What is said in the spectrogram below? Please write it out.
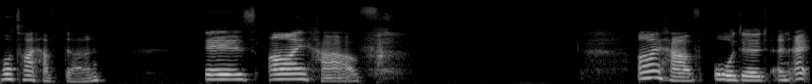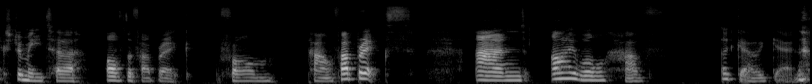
what I have done is I have I have ordered an extra metre of the fabric from Pound Fabrics and I will have a go again.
